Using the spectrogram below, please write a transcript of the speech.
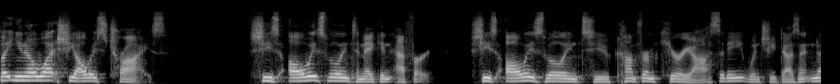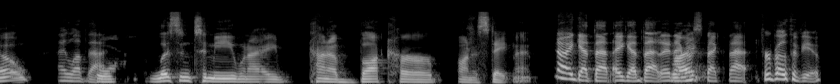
but you know what? She always tries. She's always willing to make an effort. She's always willing to come from curiosity when she doesn't know. I love that. Or listen to me when I kind of buck her on a statement. No, I get that. I get that. And right? I respect that for both of you.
